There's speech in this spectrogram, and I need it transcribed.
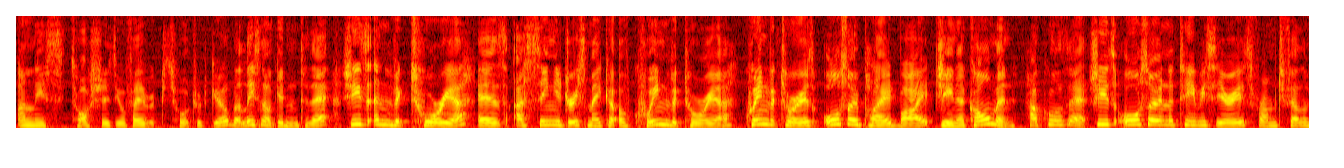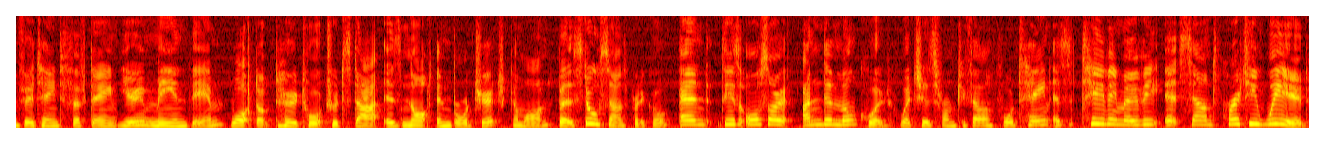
unless Tosh is your favourite Torchwood girl, but let's not get into that. She's in Victoria as a senior dressmaker of Queen Victoria. Queen Victoria is also played by Gina Coleman. How cool is that? She's also in the TV series from 2013 to 15, You, Me and Them. What Doctor Who Torchwood star is not in Broadchurch, come on. But it still sounds pretty cool. And there's also Under Milkwood, which is from 2014. It's a TV movie. It sounds pretty weird.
